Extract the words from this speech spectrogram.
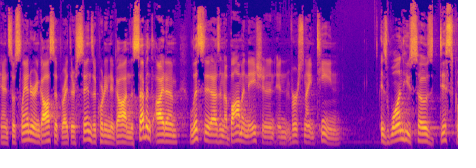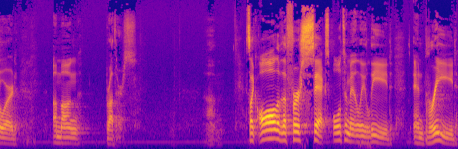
And so slander and gossip, right, they're sins according to God. And the seventh item listed as an abomination in, in verse 19 is one who sows discord among brothers. Um, it's like all of the first six ultimately lead and breed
